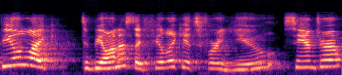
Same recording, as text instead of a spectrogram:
feel like to be honest, I feel like it's for you, Sandra,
